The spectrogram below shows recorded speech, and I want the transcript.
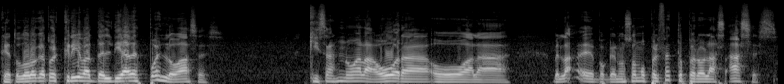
Que todo lo que tú escribas del día después lo haces. Quizás no a la hora o a la... ¿Verdad? Eh, porque no somos perfectos, pero las haces.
